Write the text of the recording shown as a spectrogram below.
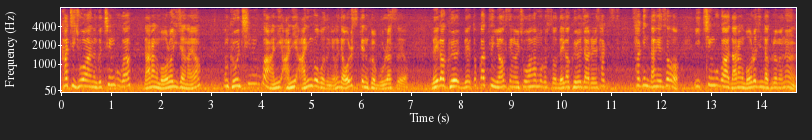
같이 좋아하는 그 친구가 나랑 멀어지잖아요. 그럼 그건 친구가 아니 아니 아닌 거거든요. 근데 어렸을 때는 그걸 몰랐어요. 내가 그 여- 내 똑같은 여학생을 좋아함으로써 내가 그 여자를 사기, 사귄다 해서 이 친구가 나랑 멀어진다 그러면은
